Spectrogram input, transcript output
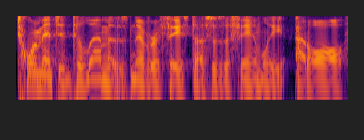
tormented dilemmas never faced us as a family at all.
